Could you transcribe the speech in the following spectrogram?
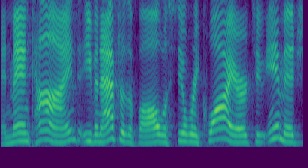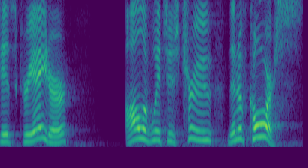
and mankind, even after the fall, was still required to image his Creator, all of which is true, then of course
